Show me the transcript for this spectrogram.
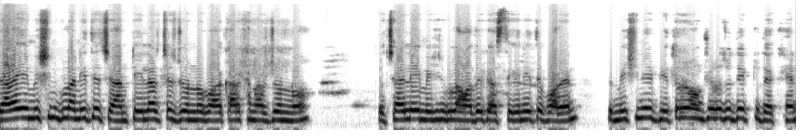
যারা এই মেশিনগুলো নিতে চান টেলার্সের জন্য বা কারখানার জন্য, তো চাইলে এই মেশিনগুলো আমাদের কাছ থেকে নিতে পারেন। তো মেশিনের ভিতরের অংশটা যদি একটু দেখেন,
